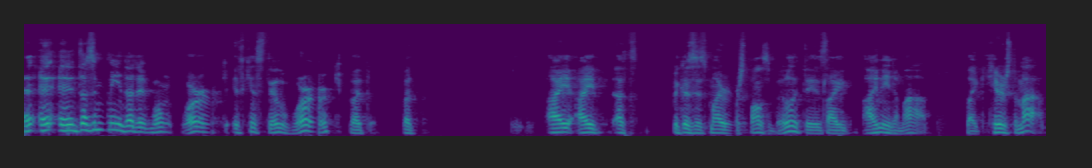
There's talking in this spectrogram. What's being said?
and, and it doesn't mean that it won't work. It can still work, but but I I as because it's my responsibility. It's like I need a map. Like here's the map.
